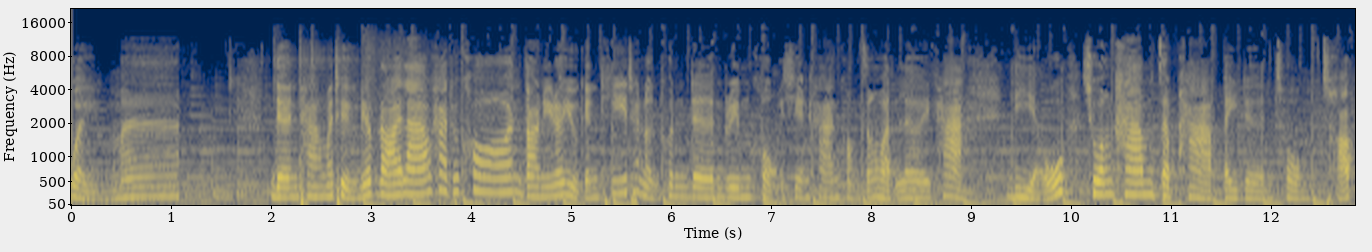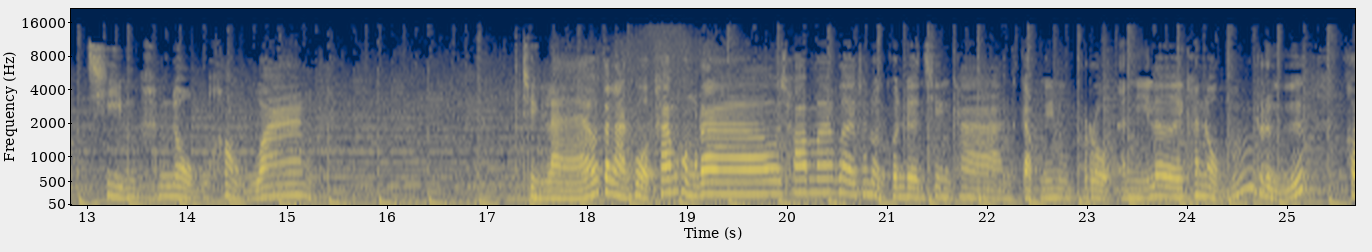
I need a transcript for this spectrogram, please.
วยมาก เดินทางมาถึงเรียบร้อยแล้วค่ะทุกคน ตอนนี้เราอยู่กันที่ถนนคนเดินริมโขงเชียงคานของจังหวัดเลยค่ะ เดี๋ยวช่วงค่ำจะพาไปเดินชมช็อปชิมขนมของว่าง ถึงแล้วตลาดหัวค่ำของเราชอบมากเลยถนนคนเดินเชียงคานกับเมนูโปรดอันนี้เลยขนมหรือเขา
